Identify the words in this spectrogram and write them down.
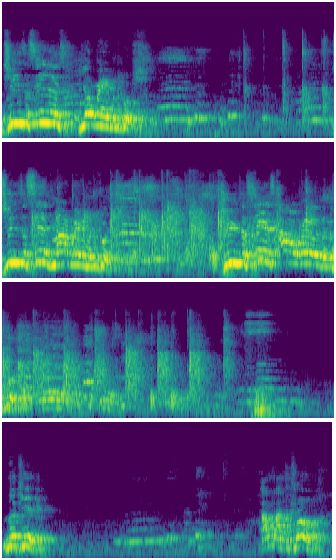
Jesus is your ram in the bush. Jesus is my ram in the bush. Jesus is our ram in the bush. Look here. I'm about to close.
